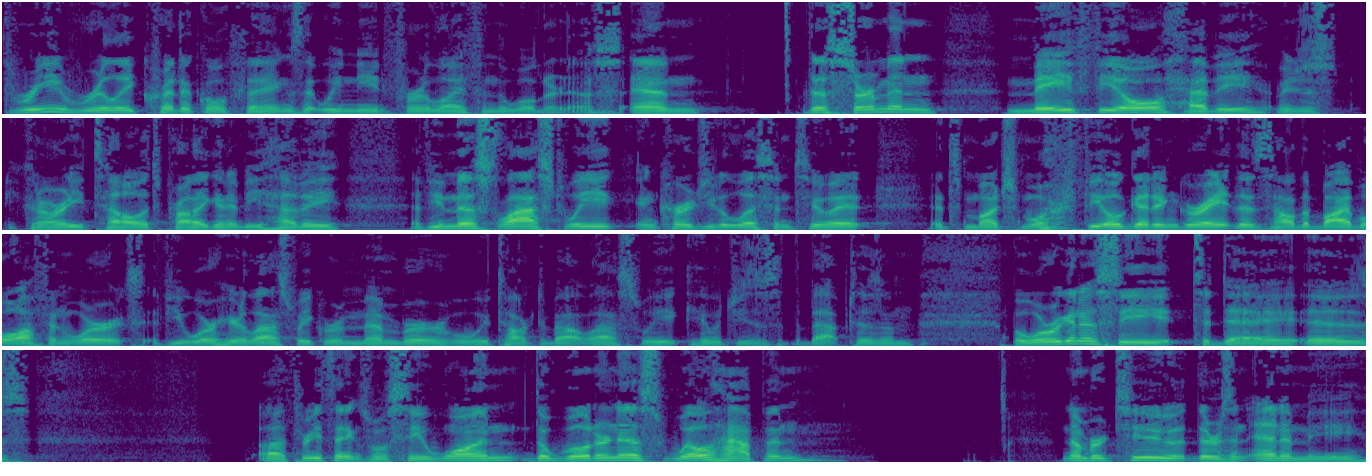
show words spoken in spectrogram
three really critical things that we need for life in the wilderness. And the sermon may feel heavy. I mean, just you can already tell it's probably going to be heavy. If you missed last week, encourage you to listen to it. It's much more feel good and great. This is how the Bible often works. If you were here last week, remember what we talked about last week, hey, with Jesus at the baptism. But what we're going to see today is uh, three things. We'll see one, the wilderness will happen. Number two, there's an enemy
